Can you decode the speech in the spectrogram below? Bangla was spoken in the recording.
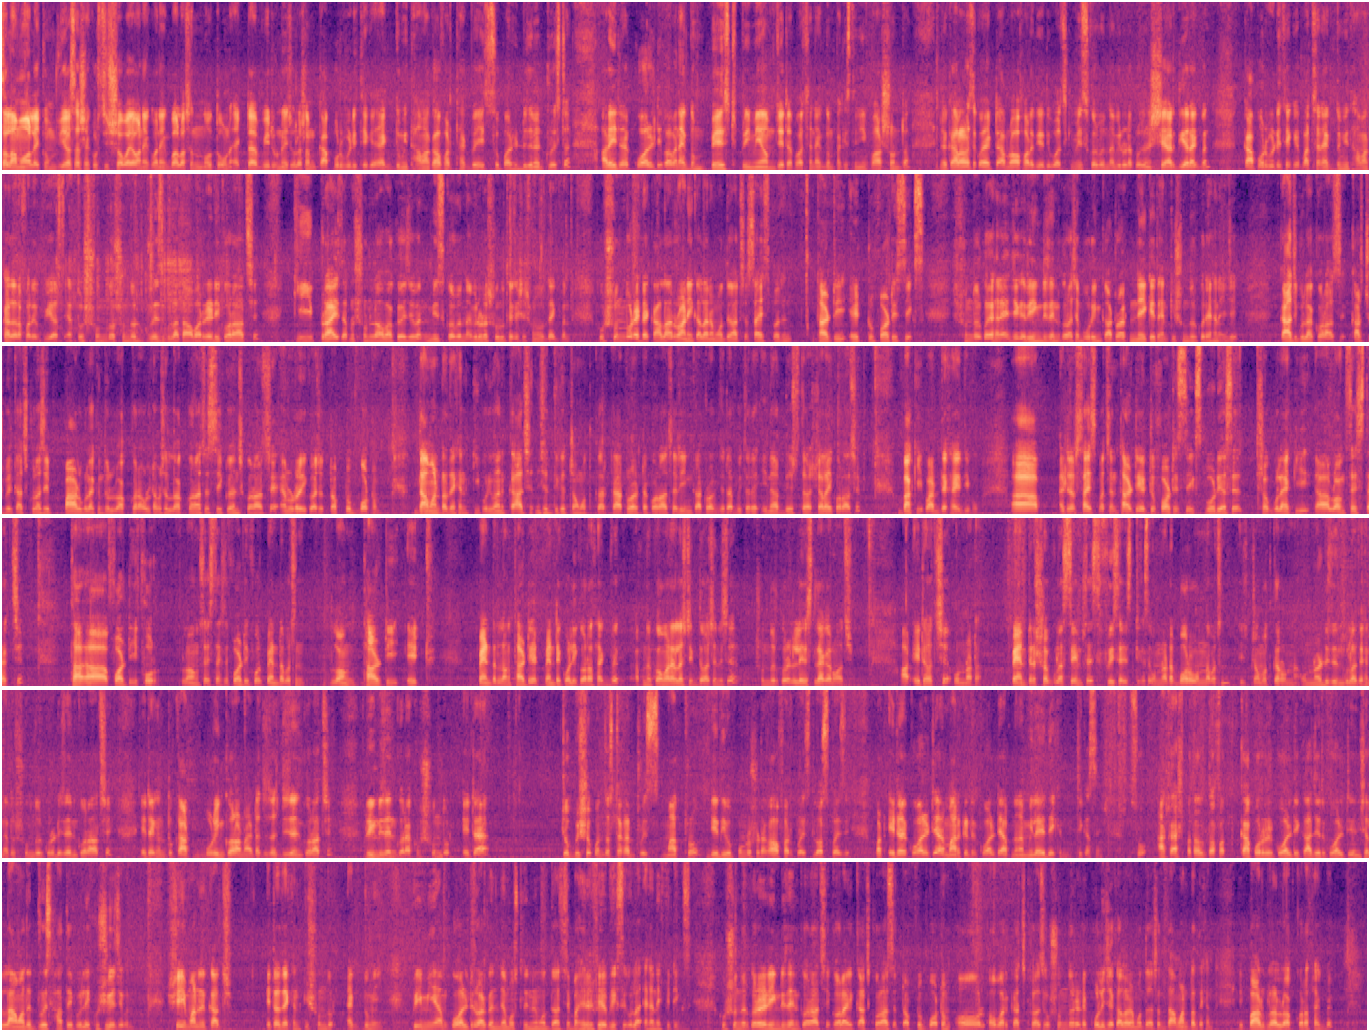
আসসালামু আলাইকুম ভিয়াস আশা করছি সবাই অনেক অনেক ভালো আছেন। নতুন একটা ভিডিও নিয়ে চলে আসলাম কাপড় বিড়ি থেকে। একদমই ধামাকা অফার থাকবে এই সুপার হিট ডিজাইনের ড্রেসটা আর এটার কোয়ালিটি পাবেন একদম বেস্ট প্রিমিয়াম যেটা পাচ্ছেন, একদম পাকিস্তানি ভার্সনটা এটার কালার আছে কয়েকটা, আমরা অফারে দিয়ে দিব আজকে। মিস করবেন না ভিডিওটা, প্রয়োজন শেয়ার দিয়ে রাখবেন। কাপড় বিড়ি থেকে পাচ্ছেন একদমই ধামাকাদার অফারে ভিয়াস এত সুন্দর সুন্দর ড্রেসগুলো তাও আবার রেডি করা আছে। কি প্রাইস আপনি শুনলে অবাক হয়ে যাবেন। মিস করবেন না, ভিডিওটা শুরু থেকে শেষ পর্যন্ত দেখবেন। খুব সুন্দর একটা কালার রানি কালারের মধ্যে আছে সাইজ পাচ্ছেন thirty eight to forty six সুন্দর করে এখানে যে রিং ডিজাইন করা আছে বোরিং কাটওয়ার্ক নেকে দেন কি সুন্দর করে এখানে যে কাজগুলা করা আছে, কারচুপির কাজ করা আছে, পাড়গুলো কিন্তু লক করা, উল্টা পাশে লক করা আছে সিকোয়েন্স করা আছে এমব্রয়ডারি করা আছে টপ টু বটম দামানটা দেখেন কি পরিমাণ কাজ, নিচের দিকে চমৎকার কাটওয়ার্কটা করা আছে রিং কাটওয়ার্ক যেটা, ভিতরে ইনার দিয়ে সেলাই করা আছে। বাকি পার্ট দেখাই দিব। এটার সাইজ পাচ্ছেন thirty eight to forty six body আছে, সবগুলো একই লং সাইজ থাকছে। ফর্টি ফোর লং সাইজ থাকছে ফর্টি ফোর প্যান্টটা পাচ্ছেন লং থার্টি এইট প্যান্টের লং থার্টি এইট প্যান্টে কলি করা থাকবে। আপনার কমার এলাস্টিক দেওয়া আছে, নিচে সুন্দর করে লেস লাগানো আছে। আর এটা হচ্ছে ওন্নাটা। প্যান্টের সবগুলো সেম সাইজ ফ্রি সাইজ ঠিক আছে? অন্যটা বড় অন্য পাচ্ছেন চমৎকার অন্য অন্য ডিজাইনগুলো দেখেন, এত সুন্দর করে ডিজাইন করা আছে। এটা কিন্তু কাট বোরিং করা না, এটা হচ্ছে জাস্ট ডিজাইন করা আছে। রিং ডিজাইন করা খুব সুন্দর। এটা চব্বিশশো পঞ্চাশ টাকার ড্রেস মাত্র দিয়ে দিব পনেরোশো টাকা অফার প্রাইস লস প্রাইসে বাট এটার কোয়ালিটি আর মার্কেটের কোয়ালিটি আপনারা মিলাই দেখেন, ঠিক আছে? সো আকাশ পাতাল তফাত কাপড়ের কোয়ালিটি কাজের কোয়ালিটি ইনশাল্লাহ আমাদের ড্রেস হাতে পেলে খুশি হয়ে যাবেন। সেই মানের কাজ। এটা দেখেন কি সুন্দর, একদমই প্রিমিয়াম কোয়ালিটির অর্গানজা মসলিনের মধ্যে আছে, বাইরের ফেব্রিক্স এগুলো, এখানে ফিটিংস খুব সুন্দর করে রিং ডিজাইন করা আছে, গলায় কাজ করা আছে top to bottom all over কাজ করা আছে। খুব সুন্দর এটা কলিজা কালারের মধ্যে আছে, দামানটা দেখেন। এই পার্টগুলো লক করা থাকবে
